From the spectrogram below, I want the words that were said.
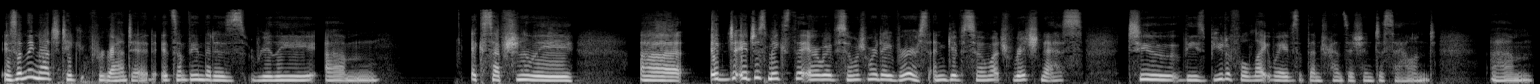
is something not to take for granted. It's something that is really um, exceptionally. Uh, it it just makes the airwaves so much more diverse and gives so much richness to these beautiful light waves that then transition to sound. Um,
